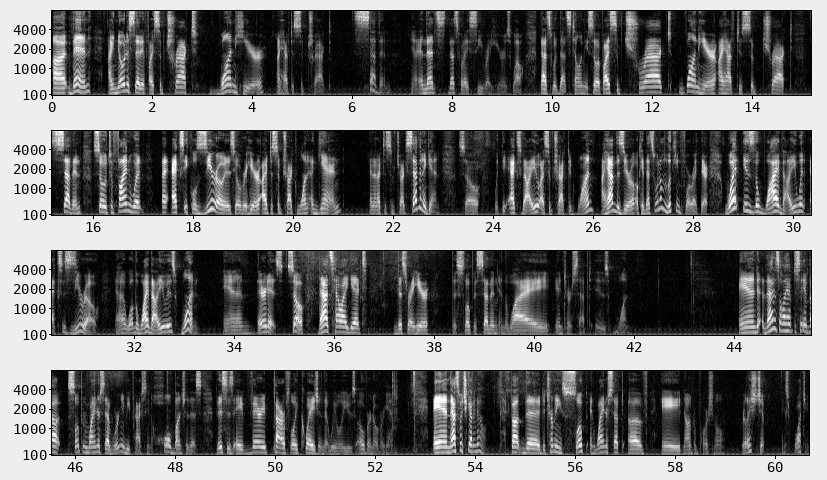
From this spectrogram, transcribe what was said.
Uh, then I notice that if I subtract 1 here, I have to subtract 7. Yeah, and that's that's what I see right here as well. That's what that's telling me. So if I subtract 1 here, I have to subtract 7. So to find what x equals 0 is over here, I have to subtract 1 again, and then I have to subtract 7 again. So with the x value, I subtracted 1. I have the 0. Okay, that's what I'm looking for right there. What is the y value when x is 0? Uh, well, the y value is 1. And there it is. So that's how I get this right here, the slope is 7 and the y-intercept is 1. And that is all I have to say about slope and y-intercept. We're going to be practicing a whole bunch of this. This is a very powerful equation that we will use over and over again. And that's what you got to know about the determining slope and y-intercept of a non-proportional relationship. Thanks for watching.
